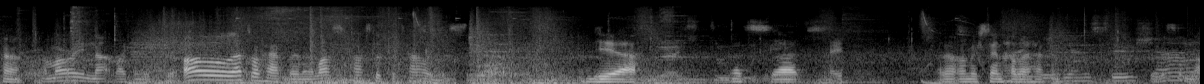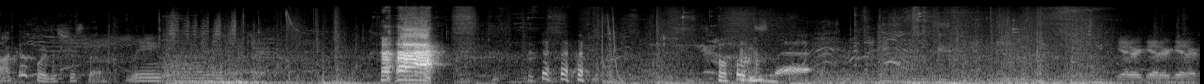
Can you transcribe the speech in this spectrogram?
huh. I'm already not liking this build. Oh, that's what happened. I lost hospitalities. Yeah. That sucks. I don't understand how that happened. Is this a knockup or is this just a link? Ha. What's that? Get her, get her, get her.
